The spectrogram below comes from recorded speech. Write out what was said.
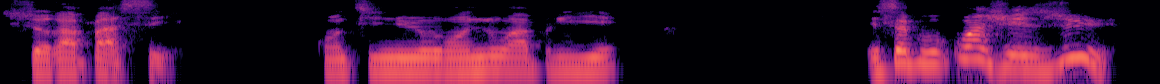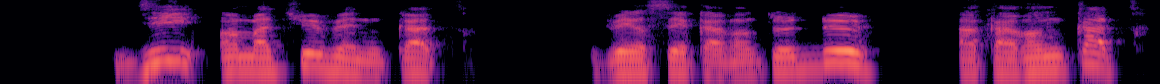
sera passée, continuerons-nous à prier? Et c'est pourquoi Jésus dit en Matthieu 24, versets 42 à 44,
